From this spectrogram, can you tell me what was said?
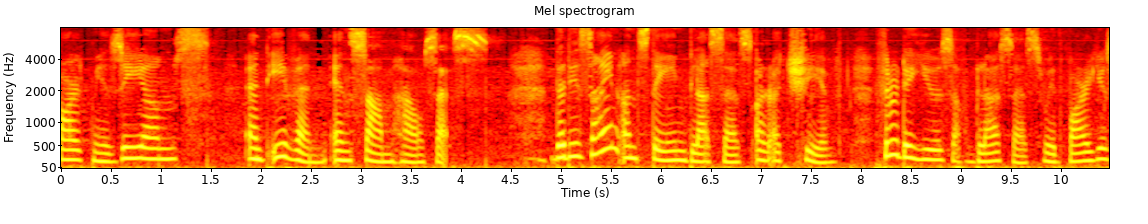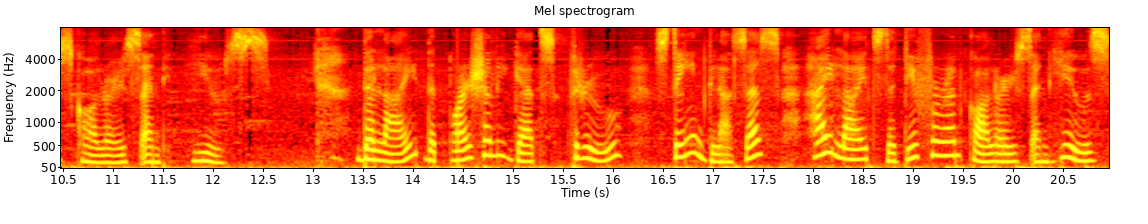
art museums, and even in some houses. The design on stained glasses are achieved through the use of glasses with various colors and hues. The light that partially gets through stained glasses highlights the different colors and hues,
